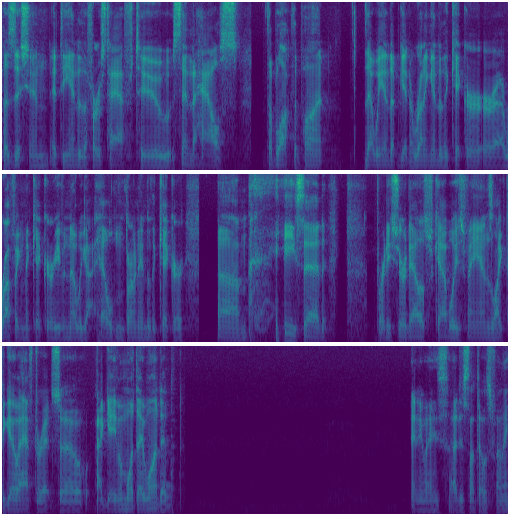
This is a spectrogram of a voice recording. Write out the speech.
position at the end of the first half to send the house to block the punt that we ended up getting a running into the kicker or uh, roughing the kicker, even though we got held and thrown into the kicker. Um, he said, pretty sure Dallas Cowboys fans like to go after it, so I gave them what they wanted. Anyways, I just thought that was funny.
